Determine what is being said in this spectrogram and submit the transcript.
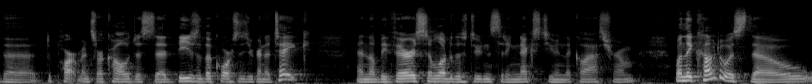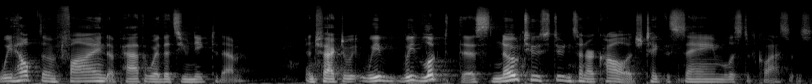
the departments or colleges said, these are the courses you're going to take, and they'll be very similar to the students sitting next to you in the classroom. When they come to us, though, we help them find a pathway that's unique to them. In fact, we, we've, we've looked at this. No two students in our college take the same list of classes.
